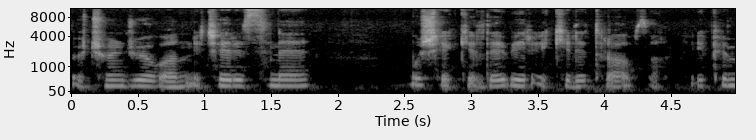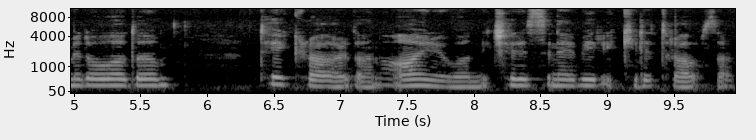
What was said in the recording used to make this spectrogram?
3. yuvanın içerisine bu şekilde bir ikili trabzan ipimi doladım. Tekrardan aynı yuvanın içerisine bir ikili trabzan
